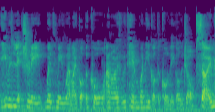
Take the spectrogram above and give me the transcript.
he was literally with me when I got the call and I was with him when he got the call that he got the job. So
